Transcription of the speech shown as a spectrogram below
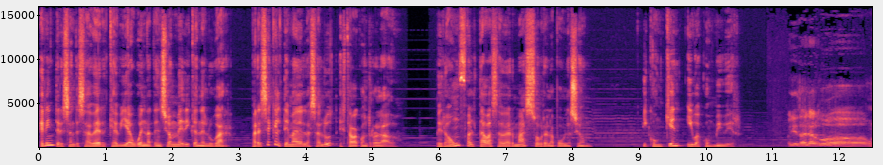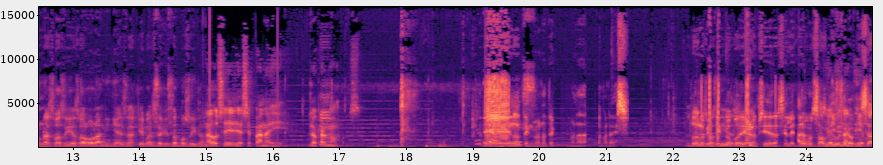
Era interesante saber que había buena atención médica en el lugar. Parece que el tema de la salud estaba controlado, pero aún faltaba saber más sobre la población y con quién iba a convivir. Oye, dale algo, unas vasillas o algo a la niña esa, que parece que está poseída. Una dosis de pan ahí. Lo calmamos. Eh, no tengo, no tengo nada para eso. Todo lo que ¿Tienes tengo podría considerarse letal. ¿Algún somnífero quizá?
